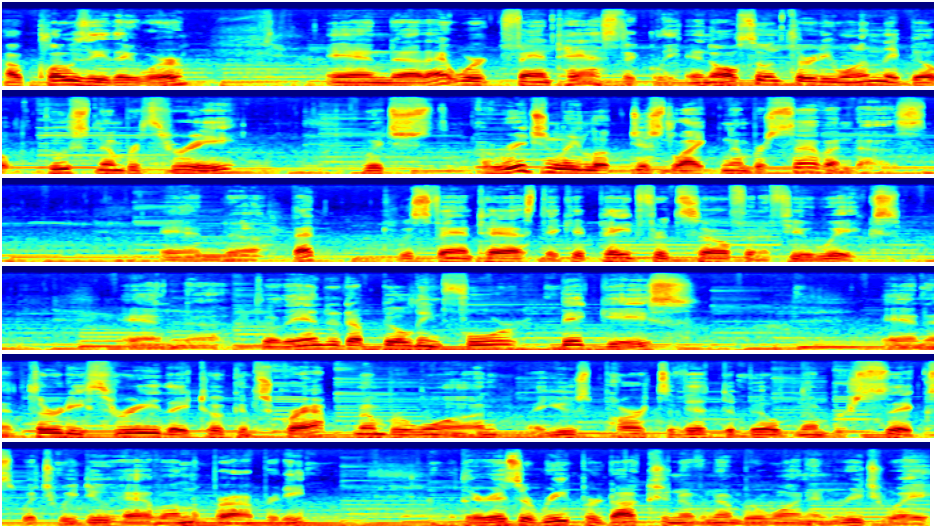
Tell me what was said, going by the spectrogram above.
how closey they were. And uh, that worked fantastically. And also in 31, they built Goose number three, which originally looked just like number seven does. And uh, that was fantastic. It paid for itself in a few weeks. And uh, so they ended up building four big geese and at 33, they took and scrapped number one. They used parts of it to build number six, which we do have on the property. But there is a reproduction of number one in Ridgway,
